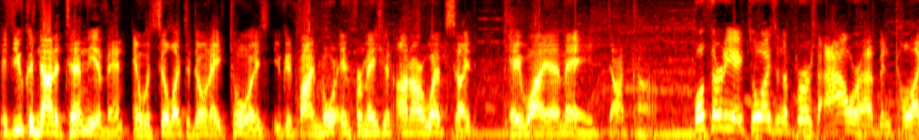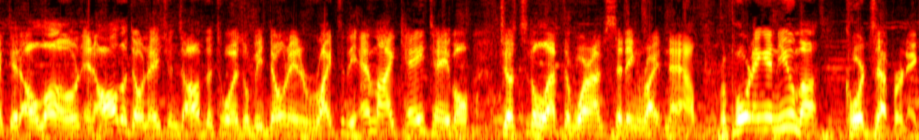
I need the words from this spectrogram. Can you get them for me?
If you could not attend the event and would still like to donate toys, you can find more information on our website, kyma.com. Well, 38 toys in the first hour have been collected alone, and all the donations of the toys will be donated right to the MIK table just to the left of where I'm sitting right now. Reporting in Yuma, Court Zepernick.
